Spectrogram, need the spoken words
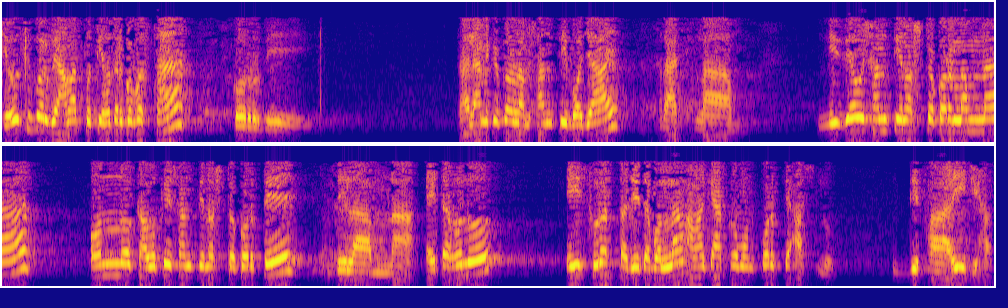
সেও কি করবে? আমার প্রতিহতের ব্যবস্থা করবে। তাহলে আমি কি করলাম? শান্তি বজায় রাখলাম। নিজেও শান্তি নষ্ট করলাম না, অন্য কাউকে শান্তি নষ্ট করতে দিলাম না। এটা হলো এই সুরাতটা যেটা বললাম, আমাকে আক্রমণ করতে আসলো। দিফাই জিহাদ।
